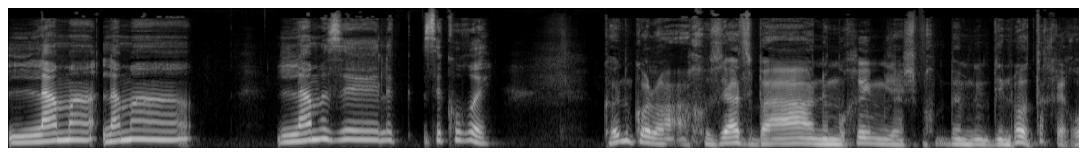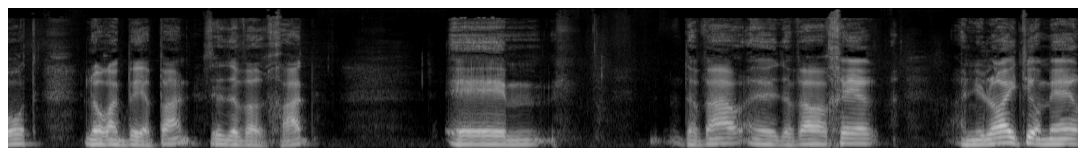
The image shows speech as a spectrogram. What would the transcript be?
למה, למה, למה זה, זה קורה? קודם כל, אחוזי הצבעה נמוכים יש במדינות אחרות, לא רק ביפן, זה דבר אחד. אמ, דבר, אה, דבר אחר, אני לא הייתי אומר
